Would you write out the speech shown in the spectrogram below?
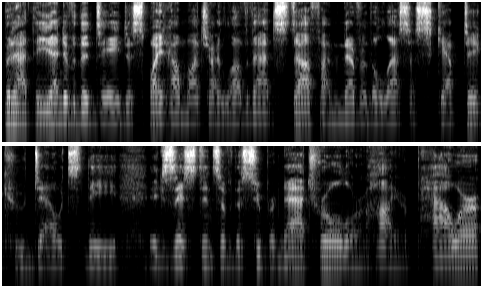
But at the end of the day, despite how much I love that stuff, I'm nevertheless a skeptic who doubts the existence of the supernatural or a higher power.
